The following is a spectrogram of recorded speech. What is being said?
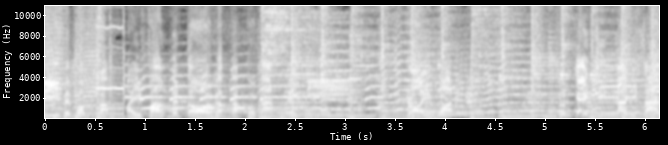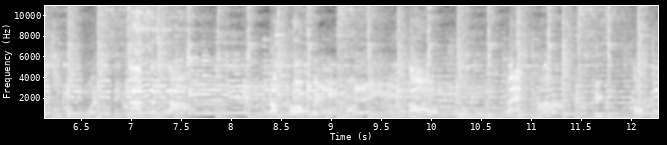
นี้ไปพบกับไปฟังกันต่อครับกับผลงานเพลงนี้ ปล่อยวัด สนใจชิ้นงานสารสุขมวลในงานต่างๆ รับรองไม่ผิดหวังติดต่อ 0 8 5 1 2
